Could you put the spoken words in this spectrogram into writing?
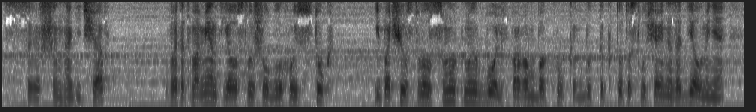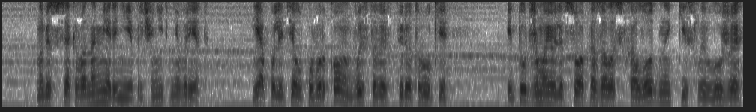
совершенно одичав? В этот момент я услышал глухой стук – и почувствовал смутную боль в правом боку, как будто кто-то случайно задел меня, но без всякого намерения причинить мне вред. Я полетел кувырком, выставив вперед руки, и тут же мое лицо оказалось в холодной кислой луже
